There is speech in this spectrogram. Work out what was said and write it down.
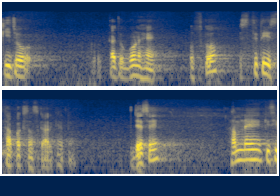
की जो, का जो गुण है, उसको स्थिति स्थापक संस्कार कहते हैं। जैसे हमने किसी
